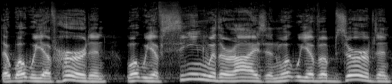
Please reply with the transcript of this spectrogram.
that what we have heard and what we have seen with our eyes and what we have observed and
